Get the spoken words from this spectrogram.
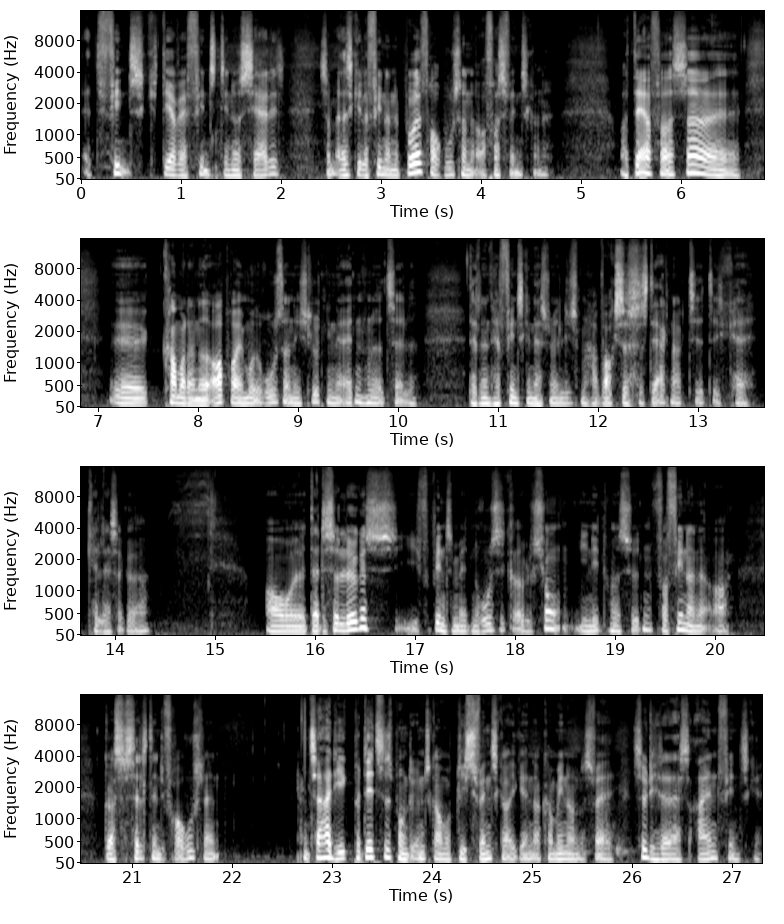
at finsk, det at være finsk, det er noget særligt, som adskiller finnerne både fra russerne og fra svenskerne. Og derfor så øh, kommer der noget oprør mod russerne i slutningen af 1800-tallet, da den her finske nationalisme har vokset så stærkt nok til, at det kan, kan lade sig gøre. Og øh, da det så lykkes i forbindelse med den russiske revolution i 1917 for finnerne at gøre sig selvstændige fra Rusland, så har de ikke på det tidspunkt ønsker om at blive svenskere igen og komme ind under Sverige. Så vil de have deres egen finske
